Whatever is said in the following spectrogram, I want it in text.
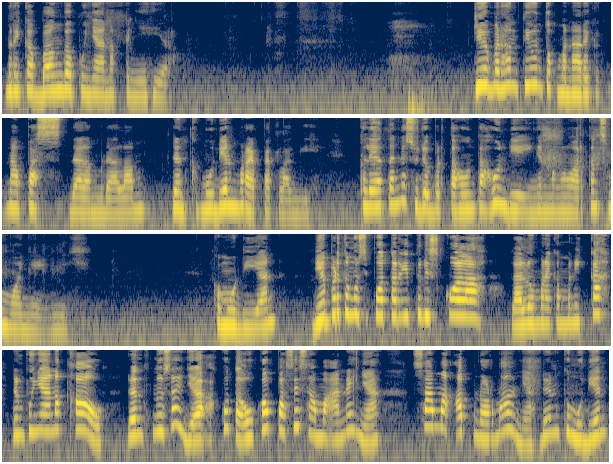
Mereka bangga punya anak penyihir. Dia berhenti untuk menarik napas dalam-dalam dan kemudian merepet lagi. Kelihatannya sudah bertahun-tahun dia ingin mengeluarkan semuanya ini. Kemudian, dia bertemu si Potter itu di sekolah, lalu mereka menikah dan punya anak kau. Dan tentu saja aku tahu kau pasti sama anehnya, sama abnormalnya, dan kemudian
